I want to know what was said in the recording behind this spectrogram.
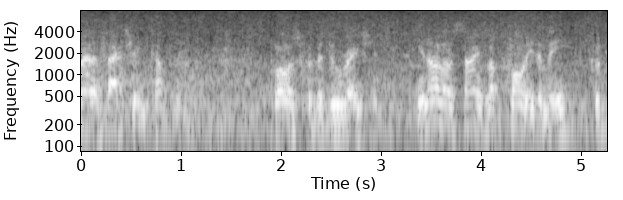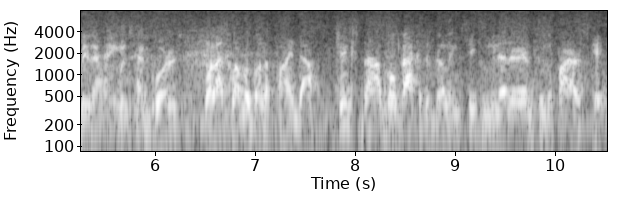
Manufacturing Company. Closed for the duration. You know, those signs look phony to me. Could be the hangman's headquarters. Well, that's what we're going to find out. Jinx and I'll go back of the building, see if we can enter in through the fire escape.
